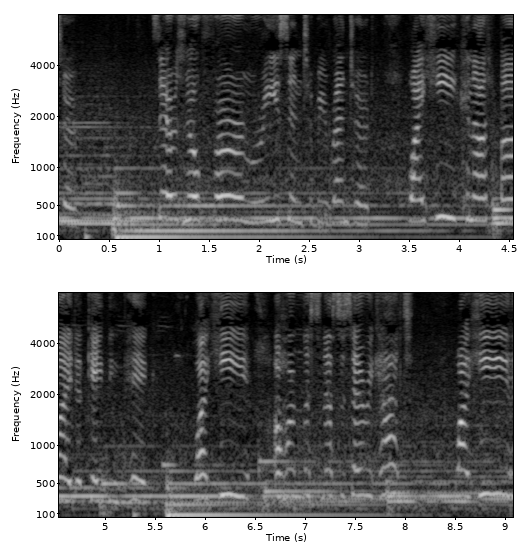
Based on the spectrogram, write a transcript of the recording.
Answer, there is no firm reason to be rendered why he cannot abide a gaping pig, why he a harmless necessary cat, why he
